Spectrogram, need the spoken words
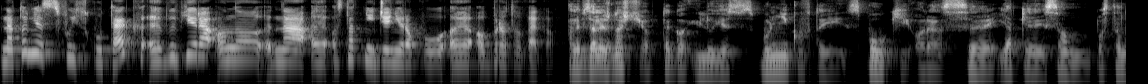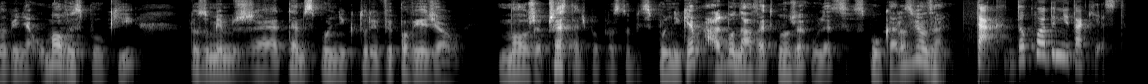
Natomiast swój skutek e, wywiera ono na ostatni dzień roku obrotowego. Ale w zależności od tego, ilu jest wspólników tej spółki oraz jakie są postanowienia umowy spółki, rozumiem, że ten wspólnik, który wypowiedział, może przestać po prostu być wspólnikiem, albo nawet może ulec spółka rozwiązaniu. Tak, dokładnie tak jest.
